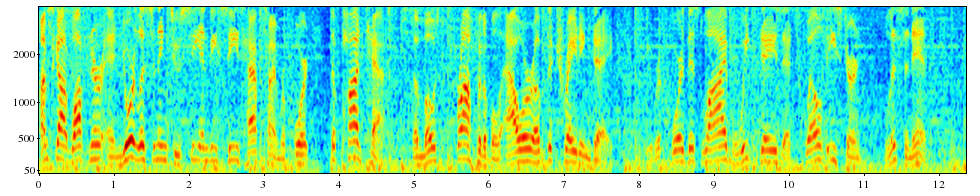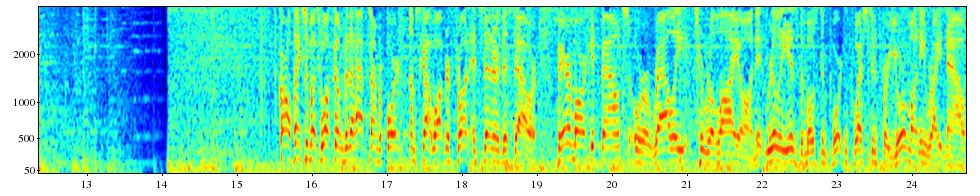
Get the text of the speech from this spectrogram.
I'm Scott Wapner, and you're listening to CNBC's Halftime Report, the podcast, the most profitable hour of the trading day. We record this live weekdays at 12 Eastern. Listen in. Carl, thanks so much. Welcome to the Halftime Report. I'm Scott Wapner, front and center this hour. Bear market bounce or a rally to rely on? It really is the most important question for your money right now.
